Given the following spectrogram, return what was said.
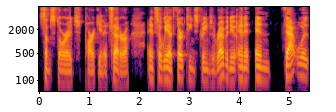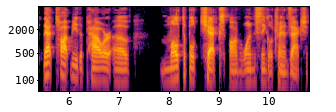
some storage parking etc and so we had 13 streams of revenue and it and that was that taught me the power of multiple checks on one single transaction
